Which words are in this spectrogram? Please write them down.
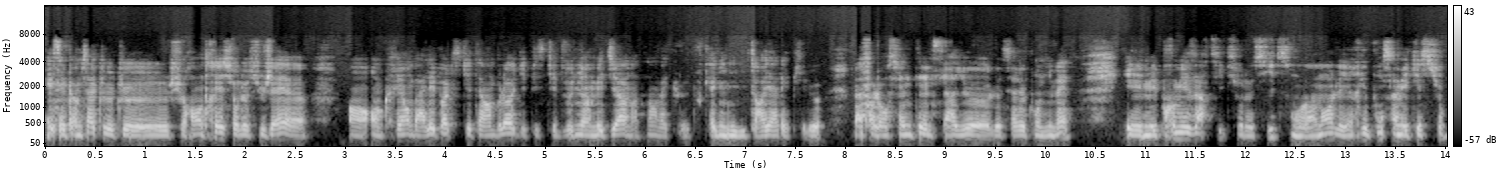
et c'est comme ça que, que, je suis rentré sur le sujet euh, en, en, créant bah, à l'époque ce qui était un blog et puis ce qui est devenu un média maintenant avec euh, toute la ligne éditoriale et puis le bah, l'ancienneté, le sérieux, le sérieux qu'on y met. Et mes premiers articles sur le site sont vraiment les réponses à mes questions,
